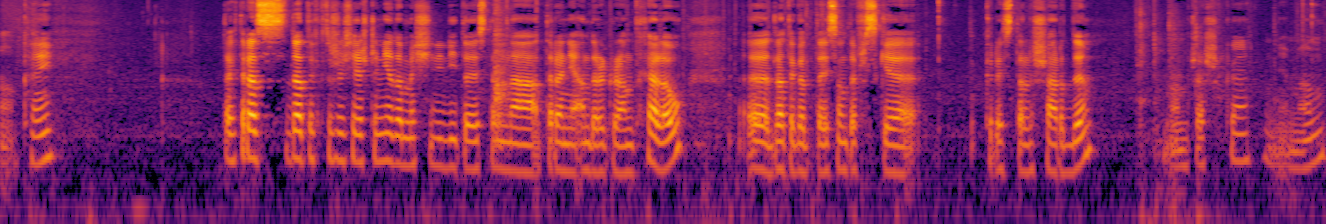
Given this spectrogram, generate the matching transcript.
Okej. Tak, teraz dla tych, którzy się jeszcze nie domyślili, to jestem na terenie Underground Hello. Yy, dlatego tutaj są te wszystkie krystal shardy. Mam czaszkę? Nie mam.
